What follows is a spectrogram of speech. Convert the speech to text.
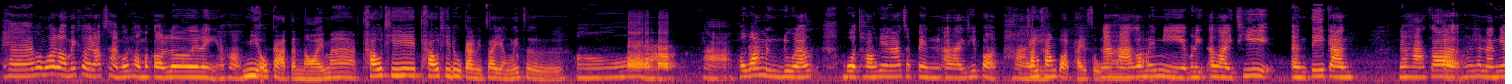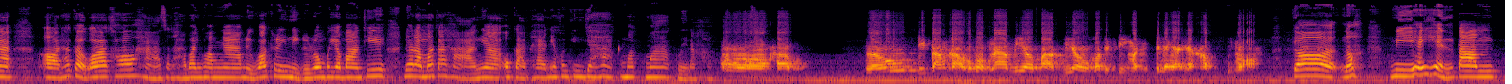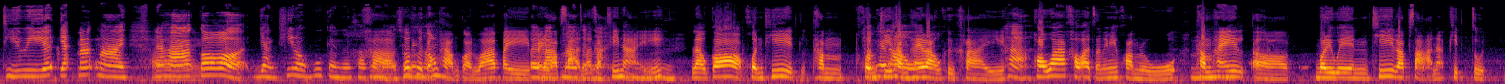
แพ้เพราะว่าเราไม่เคยรับสารโบท็อกซ์มาก่อนเลยอะไรอย่างเงี้ยค่ะ มีโอกาสแต่น้อยมาก เท่าที่เท่าที่ดูการวิจัยยังไม่เจอ อ๋ออ๋อครับ ค่ะ เพราะว่ามันดูแล้วโบท็อกซ์เนี่ยน่าจะเป็นอะไรที่ปลอดภัยค่อนข้างปลอดภัยสูงนะคะ มาก ก็ไม่มีฤทธิ์อะไรที่แอนตี้กันนะคะ ก็ค่ะ เพราะฉะนั้นเนี่ยเอ่อถ้าเกิดว่าเข้าหาสถาบันความงาม หรือว่าคลินิกหรือโรงพยาบาลที่ได้รับมาตรฐานเนี่ยโอกาสแพ้เนี่ยค่อนข้างยากมาก ๆเลยนะคะ อ๋อครับ แล้วที่ตามข่าวเขาบอกหน้าเบี้ยวปากเบี้ยวข้อเท็จจริงมันเป็นยังไงอะครับคุณหมอก็เนาะมีให้เห็นตามทีวีเยอะแยะมากมายใช่นะคะ ก็อย่างที่เราพูดกันนะคะคุณค่ะหมอใช่ก็ไหมคือคะต้องถามก่อนว่าไปไปไปรับรับสารมามาจาจากกที่ไหนอืมแล้วก็คนที่ทำคนที่ทำทำให้ให้เราเราคือใครค่ะเพราะว่าเขาอาจจะไม่มีความรู้อืมทำให้เอ่อบริเวณที่รับสารน่ะผิดจุดอ๋อ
